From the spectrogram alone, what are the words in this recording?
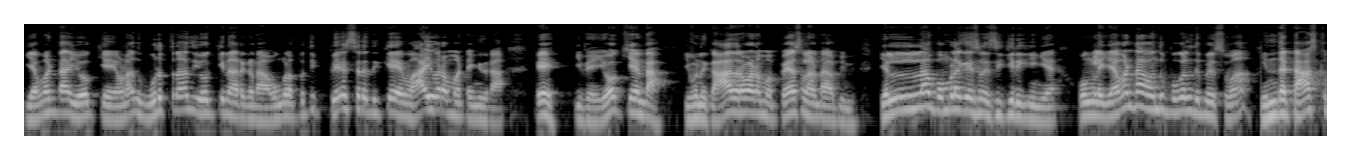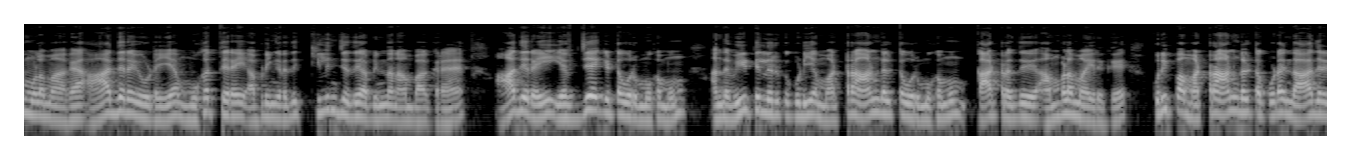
எவன்டா யோக்கியம் எவனாவது ஒருத்தனாவது யோக்கியனா இருக்கடா. உங்களை பத்தி பேசுறதுக்கே வாய் வர மாட்டேங்குதுடா. ஏ இவன் யோக்கியன்டா. இவனுக்கு ஆதரவா நம்ம பேசலாம்டா" அப்படின்னு. எல்லாம் பொம்பளை கேஸ்ல சிக்கியிருக்கீங்க. உங்களை எவன்டா வந்து புகழ்ந்து பேசுவான்? இந்த டாஸ்க் மூலமாக ஆதிரையுடைய முகத்திரை அப்படிங்கிறது கிழிஞ்சது அப்படின்னு தான் நான் பார்க்குறேன் ஆதிரை எஃப்ஜே கிட்ட ஒரு முகமும், அந்த வீட்டில் இருக்கக்கூடிய மற்ற ஆண்கள்கிட்ட ஒரு முகமும் காட்டுறது அம்பலமாயிருக்கு. குறிப்பாக மற்ற ஆண்கள்கிட்ட கூட இந்த ஆதிரை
